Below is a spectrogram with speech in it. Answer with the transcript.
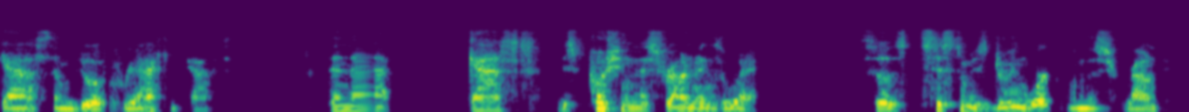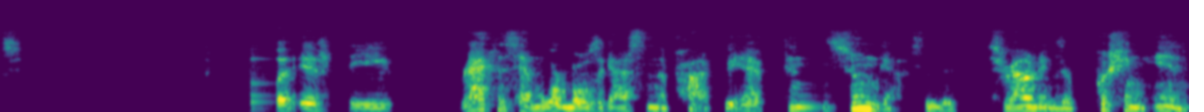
gas than we do of reactant gas. Then that gas is pushing the surroundings away. So the system is doing work on the surroundings. But if the reactants have more moles of gas than the product. We have consumed gas, and the surroundings are pushing in.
